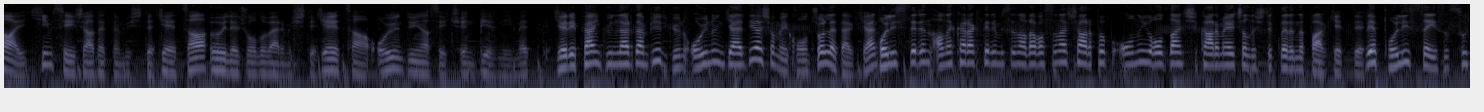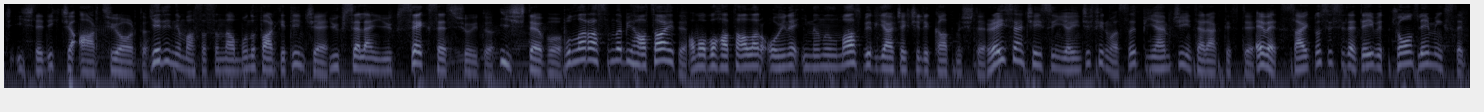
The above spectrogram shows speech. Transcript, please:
GTA'yı kimse icat etmemişti. GTA öylece vermişti. GTA oyun dünyası için bir nimetti. Gary Penn günlerden bir gün oyunun geldiği aşamayı kontrol ederken polislerin ana karakterimizin arabasına çarpıp onu yoldan çıkarmaya çalıştıklarını fark etti ve polis sayısı suç işledikçe artıyordu. Gary'nin masasından bunu fark edince yükselen yüksek ses şuydu. İşte bu. Bunlar aslında bir hataydı ama bu hatalar oyuna inanılmaz bir gerçekçilik katmıştı. Race Chase'in yayıncı firması BMG Interactive'ti. Evet, Psygnosis ile David Jones Lemmings ile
